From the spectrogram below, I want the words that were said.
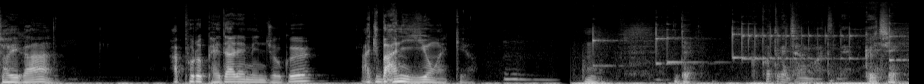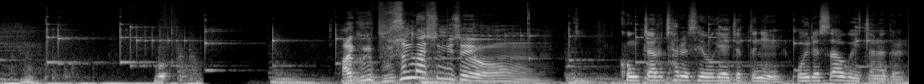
저희가 앞으로 배달의 민족을 아주 많이 이용할게요. 음. 네. 그것도 괜찮은 것 같은데. 그렇지. 음. 뭐? 아니 그게 무슨 말씀이세요? 공짜로 차를 세우게 해줬더니 오히려 싸우고 있잖아들.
